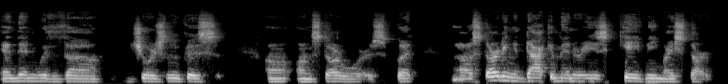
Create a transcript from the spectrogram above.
and then with uh, George Lucas uh, on Star Wars. But uh, starting in documentaries gave me my start.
